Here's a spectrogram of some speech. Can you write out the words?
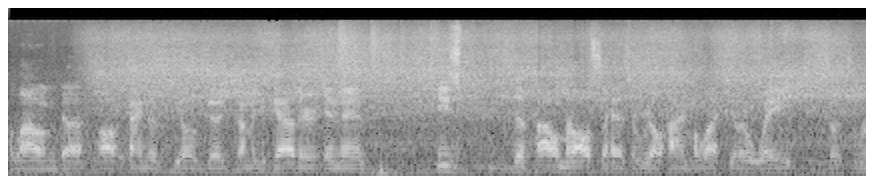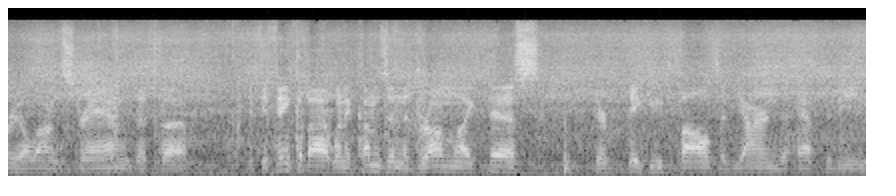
allow them to all kind of feel good coming together. And then these, the polymer also has a real high molecular weight, so it's a real long strand. If, uh, if you think about when it comes in the drum like this, they're big, huge balls of yarn that have to be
